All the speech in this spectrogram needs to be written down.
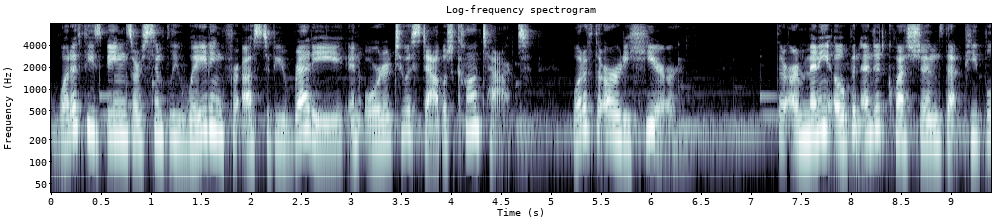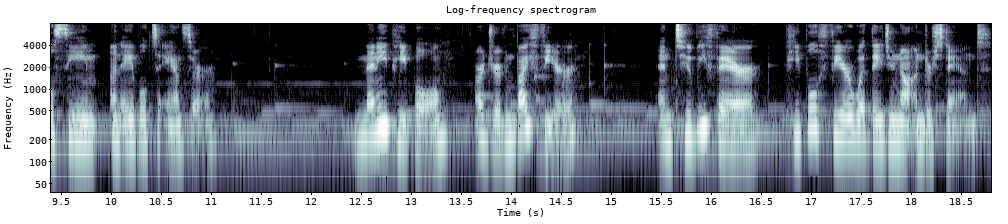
What if these beings are simply waiting for us to be ready in order to establish contact? What if they're already here? There are many open ended questions that people seem unable to answer. Many people are driven by fear, and to be fair, people fear what they do not understand.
